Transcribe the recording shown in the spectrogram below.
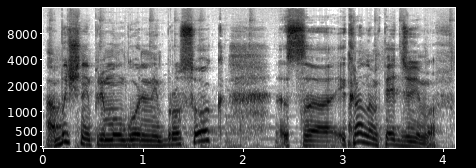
Обычный прямоугольный брусок с экраном 5 дюймов.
